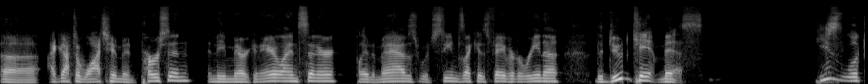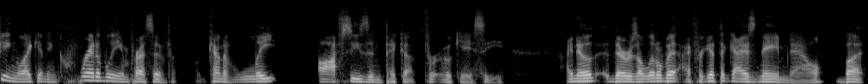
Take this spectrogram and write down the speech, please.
Uh, I got to watch him in person in the American Airlines Center play the Mavs, which seems like his favorite arena. The dude can't miss. He's looking like an incredibly impressive kind of late offseason pickup for OKC. I know there was a little bit, I forget the guy's name now, but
